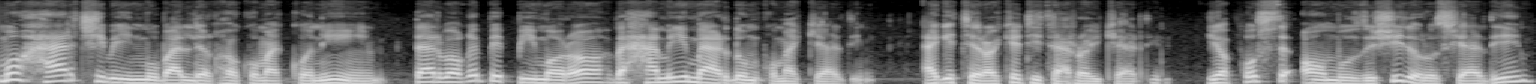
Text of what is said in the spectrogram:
ما هرچی به این مبلغ ها کمک کنیم در واقع به بیمارا و همه مردم کمک کردیم. اگه تراکتی طراحی کردیم یا پست آموزشی درست کردیم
